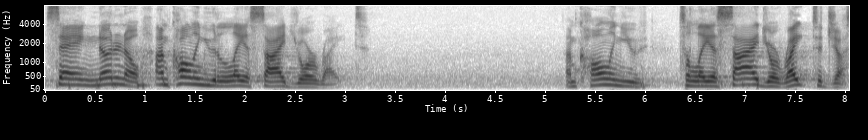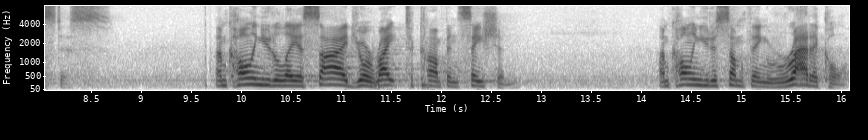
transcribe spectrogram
saying, No, no, no, I'm calling you to lay aside your right. I'm calling you to lay aside your right to justice. I'm calling you to lay aside your right to compensation. I'm calling you to something radical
